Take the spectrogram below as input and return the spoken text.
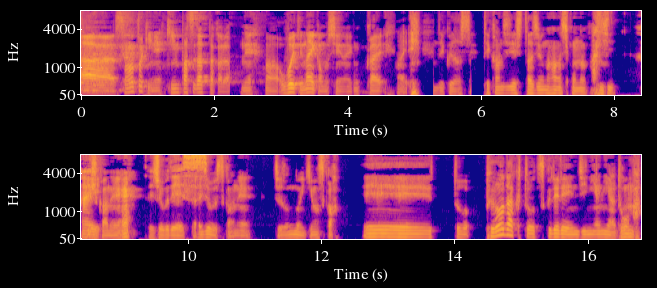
ああ、その時ね、金髪だったからね、まあ、覚えてないかもしれない。もう一回、はい。んでください。って感じで、スタジオの話こんな感じですかね。はい、大丈夫です。大丈夫ですかね。じゃあ、どんどん行きますか。えーっと、プロダクトを作れるエンジニアにはどうなっ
